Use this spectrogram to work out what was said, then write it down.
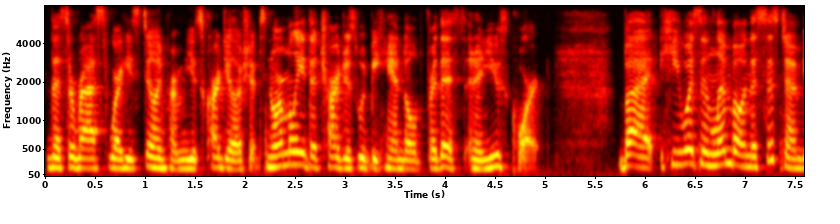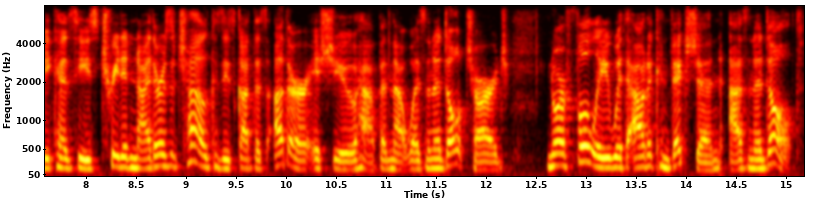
this arrest where he's stealing from used car dealerships, normally the charges would be handled for this in a youth court. But he was in limbo in the system because he's treated neither as a child because he's got this other issue happen that was an adult charge, nor fully without a conviction as an adult.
